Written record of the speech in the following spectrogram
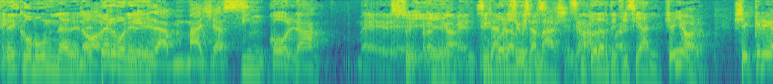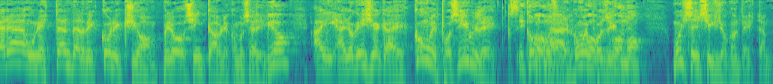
Es como una la No, hipérbole es, de. es la malla sin cola. eh, Sí, eh, prácticamente. sin Ya no cola, se usa más, sin señor. cola artificial. Señor, se creará un estándar de conexión, pero sin cable, como se ha dicho. ¿Vio? Hay, a lo que dice acá es, ¿cómo es posible? Sí, ¿cómo, ¿Cómo? posible? Claro, ¿cómo es ¿Cómo? posible? ¿Cómo? Muy sencillo, contestan.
